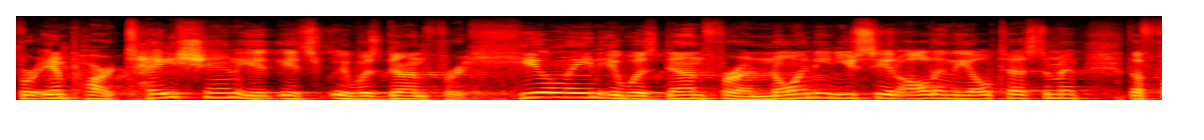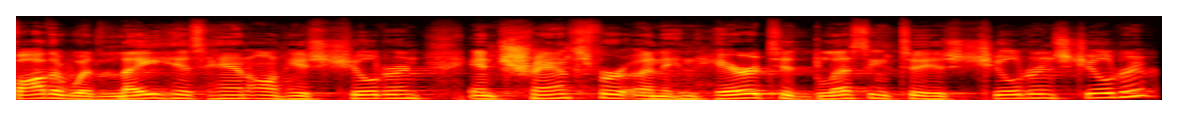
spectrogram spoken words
for impartation. It, it was done for healing. It was done for anointing. You see it all in the Old Testament. The father would lay his hand on his children and transfer an inherited blessing to his children's children.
